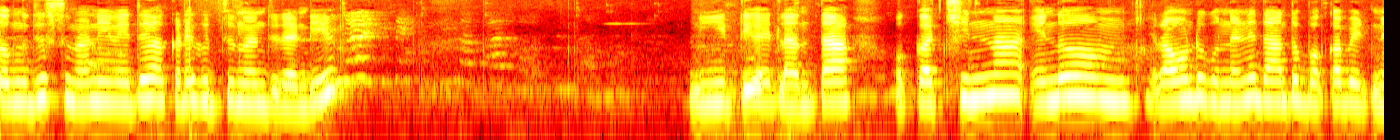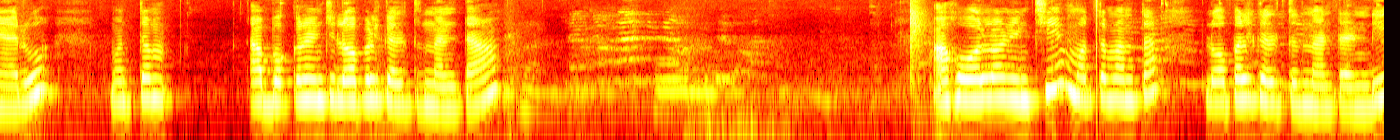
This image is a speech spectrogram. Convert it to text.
తొంగి చూస్తున్నాను నేనైతే అక్కడే కూర్చున్నాను చూడండి. నీట్గా ఇట్లా అంతా ఒక చిన్న ఏదో రౌండ్గా ఉందండి దాంతో బొక్క పెట్టినారు. మొత్తం ఆ బొక్క నుంచి లోపలికి వెళ్తుందంట. ఆ హోల్లో నుంచి మొత్తం అంతా లోపలికి వెళ్తుందంట అండి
